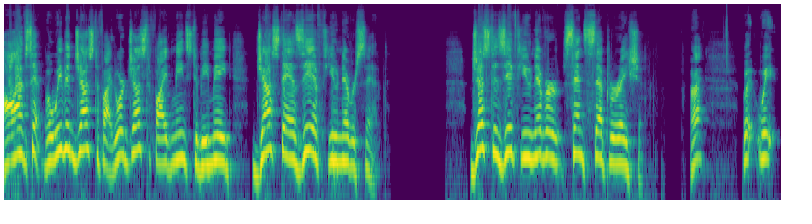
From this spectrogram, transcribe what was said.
All have sinned, but we've been justified. The word justified means to be made just as if you never sinned, just as if you never sensed separation. All right? But we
